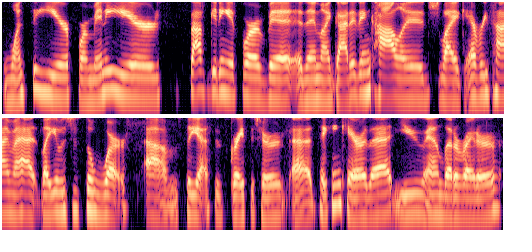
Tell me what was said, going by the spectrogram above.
once a year for many years. Stopped getting it for a bit, and then like got it in college. Like every time I had, like it was just the worst. Um, so yes, it's great that you're uh, taking care of that, you and letter writer.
